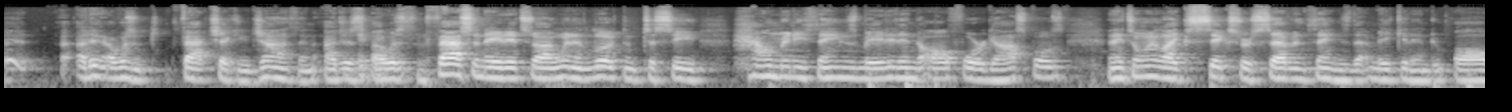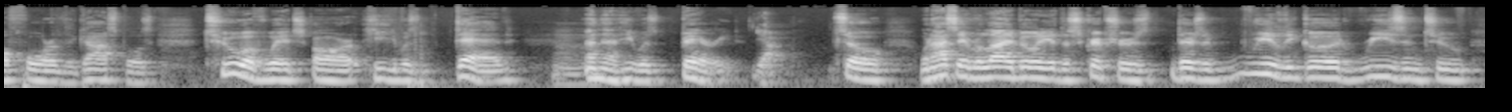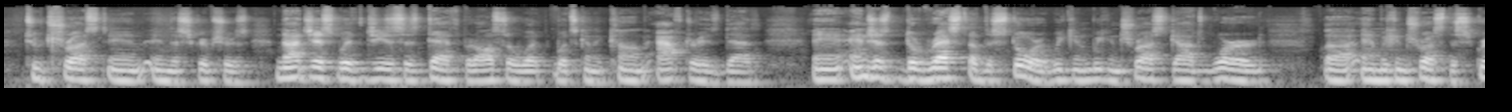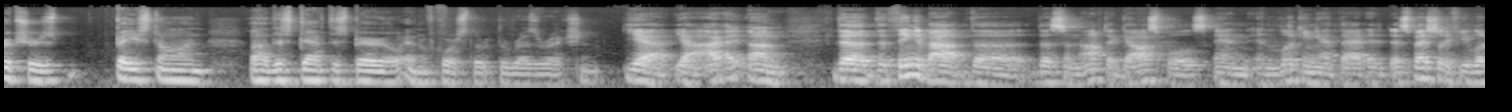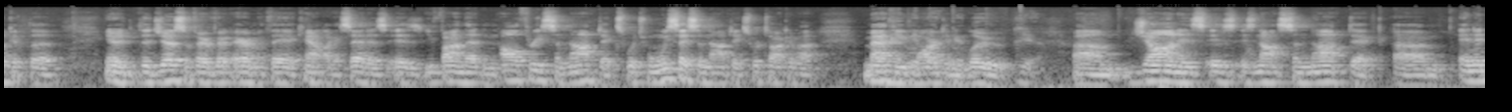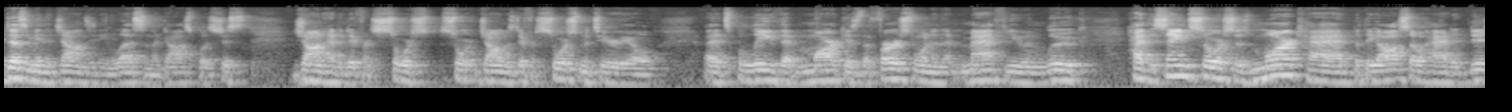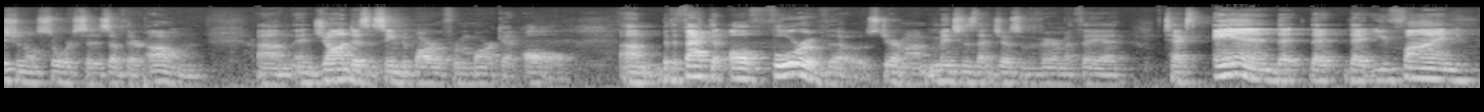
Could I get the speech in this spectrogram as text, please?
I didn't. I wasn't fact checking Jonathan. I just I was fascinated, so I went and looked and to see how many things made it into all four gospels, and it's only like six or seven things that make it into all four of the gospels. Two of which are he was dead, and that he was buried. Yeah. So when I say reliability of the scriptures, there's a really good reason to to trust in in the scriptures, not just with Jesus' death, but also what what's going to come after his death, and and just the rest of the story. We can we can trust God's word, uh, and we can trust the scriptures based on uh, this death, this burial, and of course the, the resurrection. Yeah, yeah. I, I um, the the thing about the the synoptic gospels and and looking at that, especially if you look at the you know the Joseph of Arimathea account, like I said, is is you find that in all three synoptics. Which when we say synoptics, we're talking about Matthew, Matthew, Mark, and- Luke. Yeah. Um, John is, is is not synoptic, um, and it doesn't mean that John's any less in the gospel. It's just John had a different source. Sort John was different source material. Uh, it's believed that Mark is the first one, and that Matthew and Luke had the same sources Mark had, but they also had additional sources of their own. Um, and John doesn't seem to borrow from Mark at all. Um, but the fact that all four of those, Jeremiah mentions that Joseph of Arimathea text, and that that that you find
